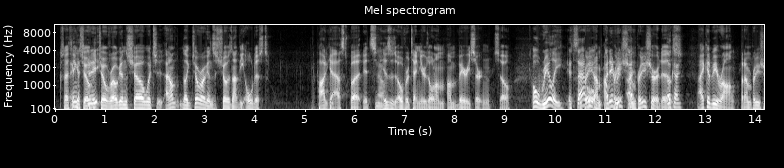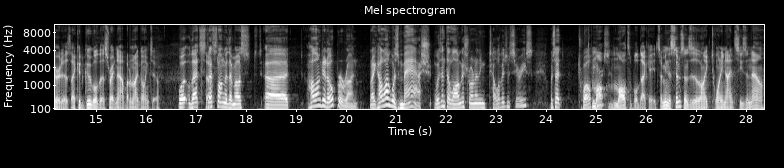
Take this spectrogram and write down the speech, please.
Because I think guess- Joe Joe Rogan's show, which I don't like, Joe Rogan's show is not the oldest podcast, but it's No. his is over ten years old. I'm I'm very certain. So oh, really? It's that I'm pretty, old? I'm, I I'm didn't pretty re- sure. I- I'm pretty sure it is. Okay. I could be wrong, but I'm pretty sure it is. I could Google this right now, but I'm not going to. Well, that's that's longer than most. Uh, how long did Oprah run? Like, how long was MASH? Wasn't the longest running television series? Was that twelve Mul- years? multiple decades. I mean, The Simpsons is in like 29th season now.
